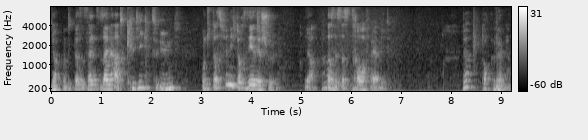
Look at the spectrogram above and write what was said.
Ja. Und das ist halt seine Art, Kritik zu üben. Und das finde ich doch sehr, sehr schön. Ja, Ah. das ist das Trauerfeierlied. ja, doch, gefällt mir.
